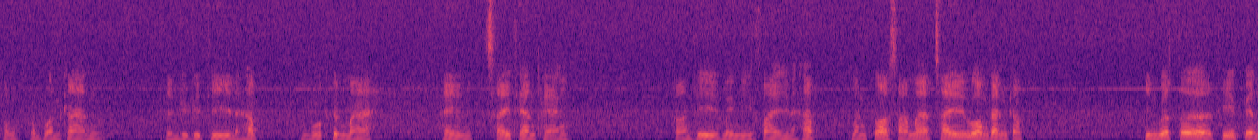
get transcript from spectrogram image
ของกระบวนการ MPPT นะครับ บูตขึ้นมาให้ใช้แทนแผง ตอนที่ไม่มีไฟนะครับ มันก็สามารถใช้ร่วมกันกับ อินเวอร์เตอร์ที่เป็น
